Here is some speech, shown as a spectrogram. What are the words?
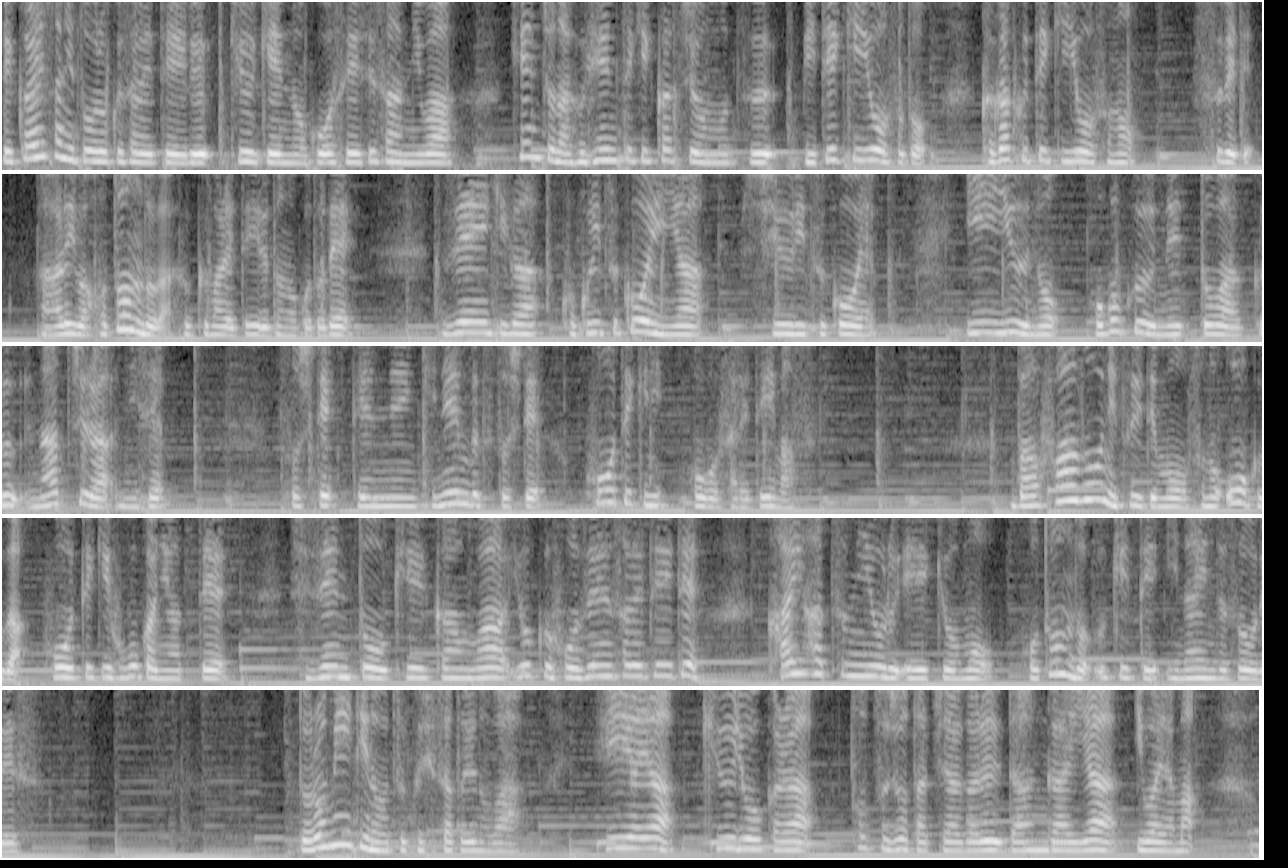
世界遺産に登録されている9件の構成資産には顕著な普遍的価値を持つ美的要素と科学的要素の全てあるいはほとんどが含まれているとのことで全域が国立公園や州立公園 EU の保護区ネットワークナチュラ2000そして天然記念物として法的に保護されています。バッファーゾーンについてもその多くが法的保護下にあって自然と景観はよく保全されていて開発による影響もほとんど受けていないんだそうです。ドロミーティの美しさというのは平野や丘陵から突如立ち上がる断崖や岩山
